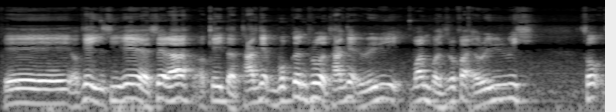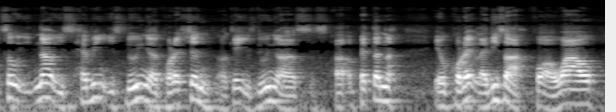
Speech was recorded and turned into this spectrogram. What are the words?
Okay, okay, ECA I said uh, okay, the target broken through a target really 1.05 already reached so so now it's having it's doing a correction okay? It's doing a, a pattern it will correct like this uh, for a while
